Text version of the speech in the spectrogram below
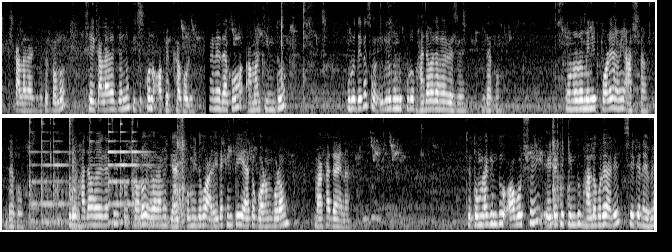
একটা কালার আসবে। তো চলো, সেই কালারের জন্য কিছুক্ষণ অপেক্ষা করি। এখানে দেখো, আমার কিন্তু পুরো, দেখেছ? এগুলো কিন্তু পুরো ভাজা ভাজা হয়ে গেছে। দেখো, পনেরো মিনিট পরে আমি আসলাম। দেখো, পুরো ভাজা হয়ে গেছে। তো চলো, এবার আমি গ্যাস কমিয়ে দেবো। আর এটা কিন্তু এত গরম গরম মাখা যায় না। তো তোমরা কিন্তু অবশ্যই এটাকে কিন্তু ভালো করে আগে ছেঁকে নেবে।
